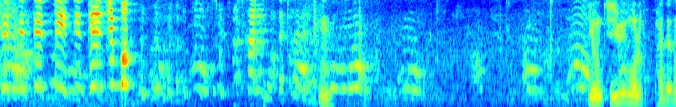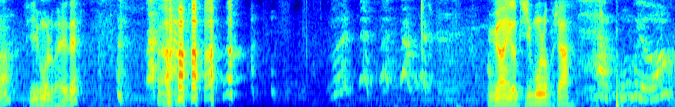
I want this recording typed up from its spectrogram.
뒤뒤뒤뒤뒤뒤 팔을 못빼 팔을. 응. 이건 뒤집은 걸로 봐야 되나? 뒤집은 걸로 봐야 돼? 유양 이건 뒤집은 걸로 보자. 아 공부요.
